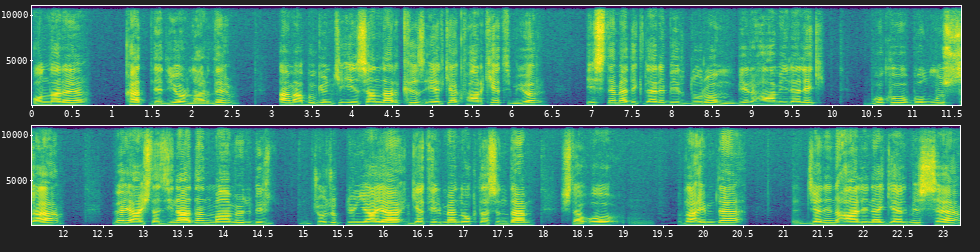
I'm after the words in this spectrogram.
onları katlediyorlardı. Ama bugünkü insanlar kız erkek fark etmiyor. İstemedikleri bir durum, bir hamilelik vuku bulmuşsa veya işte zinadan mamül bir çocuk dünyaya getirme noktasında işte o rahimde cenin haline gelmişse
